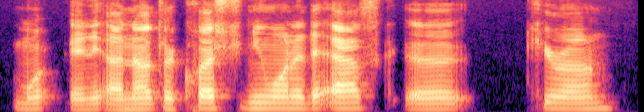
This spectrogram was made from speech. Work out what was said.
more any another question you wanted to ask, uh, Kieran?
